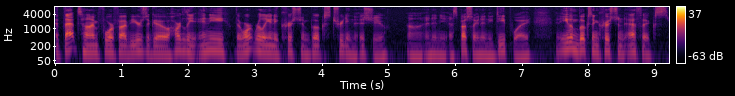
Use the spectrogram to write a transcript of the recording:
at that time, four or five years ago, hardly any, there weren't really any Christian books treating the issue, uh, in any, especially in any deep way, and even books in Christian ethics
